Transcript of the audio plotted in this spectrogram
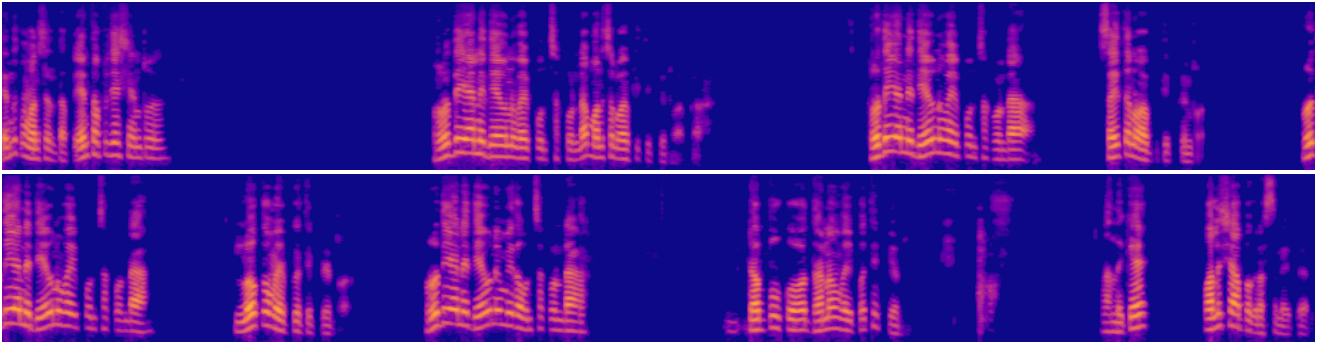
ఎందుకు మనుషులు తప్పు? ఏం తప్పు చేసిండ్రు? హృదయాన్ని దేవుని వైపు ఉంచకుండా మనుషుల వైపు తిప్పిండ్రు అక్క. హృదయాన్ని దేవుని వైపు ఉంచకుండా సైతం వైపు తిప్పిండ్రు హృదయాన్ని దేవుని వైపు ఉంచకుండా లోకం వైపుకు తిప్పిండ్రు హృదయాన్ని దేవుని మీద ఉంచకుండా డబ్బుకో ధనం వైపు తిప్పారు. అందుకే ఫలశాపగ్రస్తులైపోయారు శాపగ్రస్తులు అయిపోయారు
